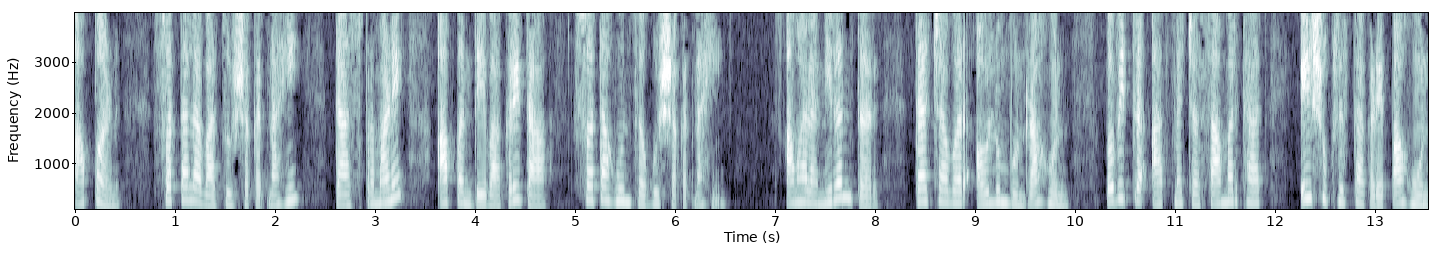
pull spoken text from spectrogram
आपण स्वतःला वाचू शकत नाही त्याचप्रमाणे आपण देवाकरिता स्वतःहून जगू शकत नाही. आम्हाला निरंतर त्याच्यावर अवलंबून राहून पवित्र आत्म्याच्या सामर्थ्यात येशू ख्रिस्ताकडे पाहून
